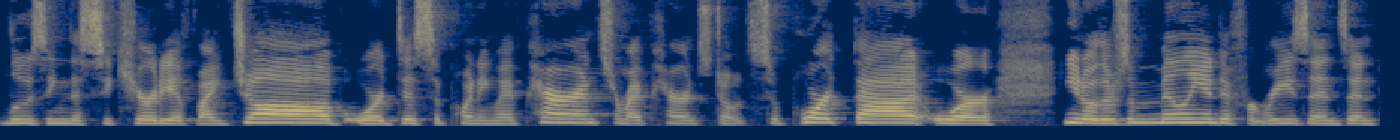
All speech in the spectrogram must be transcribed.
losing the security of my job or disappointing my parents or my parents don't support that or, you know, there's a million different reasons. And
